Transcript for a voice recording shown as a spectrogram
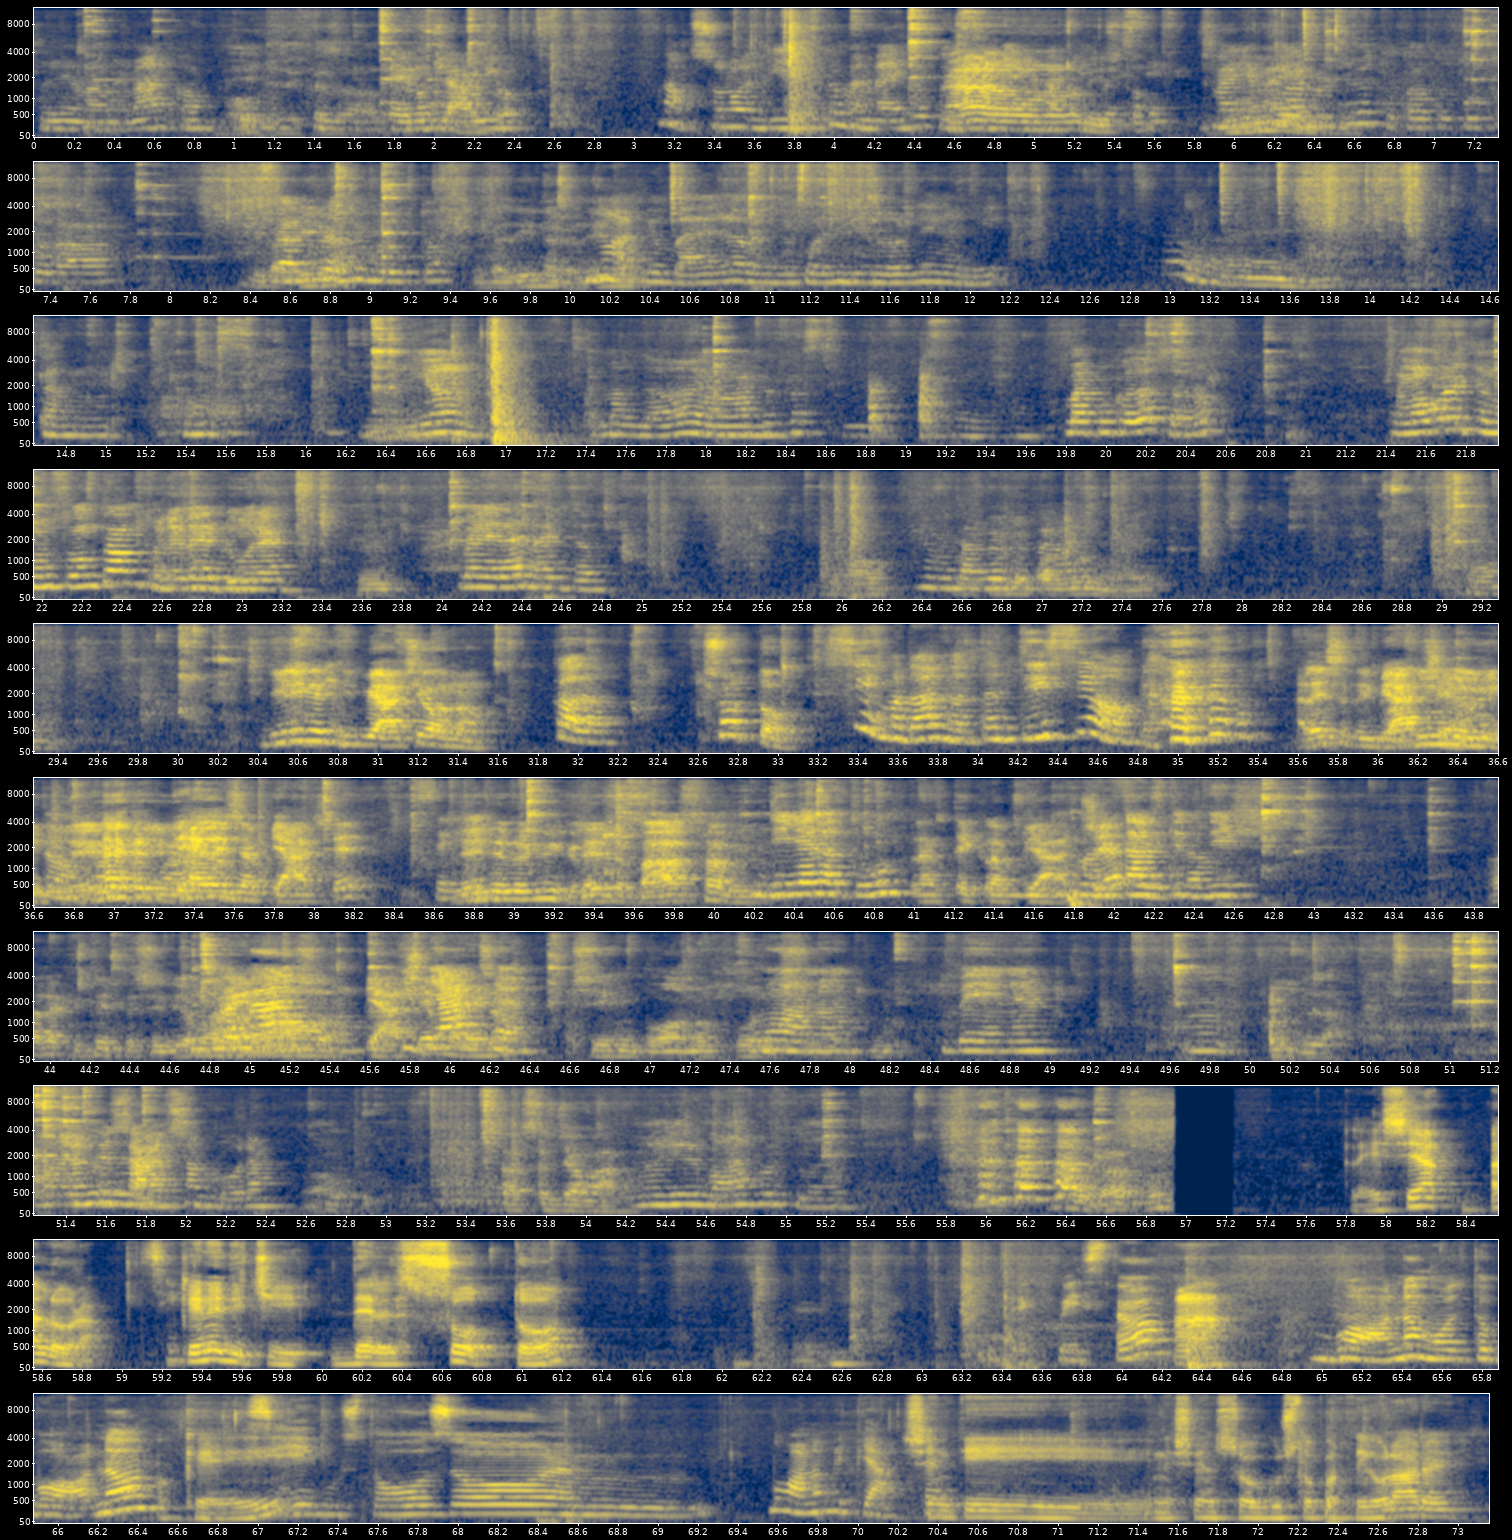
Quelli mamma Marco? Voli di casale. E c'è altro. No, sono dietro ma è meglio questi. Ah, no, non l'ho visto. questi. Meglio, Mm. Io meglio. ho toccato tutto da... Di dal gallina, più brutto. di gallina, No, è gallina. più bello perché quel disordine lì. Come Maria. Ma Ah, che dai. fastidio. Ma con cosa sono? Ma guarda che non sono tanto le verdure. Me ne dai mezzo. No, Non mi dà proprio per me. me. Digli che ti piace o no? Cosa? Sotto. Sì, madonna, tantissimo. Adesso ti piace? In inglese. Alessia piace, Sì. Leggilo in inglese, basta. Diglielo tu. la tecla piace, Fantastic dish. Guarda che te sei Dio. Ti Vabbè. Moreno Ti piace, piace? Moreno. Sì, buono, Buono. Bene. Là. C'è anche salsa ancora. No. Salsa giovara. Non dire buona fortuna. Allora, Alessia, allora, Sì. che ne dici del sotto? Questo, Ah, buono, molto buono. ok. Sì, gustoso, ehm, Buono, mi piace. Senti, nel senso, gusto particolare?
